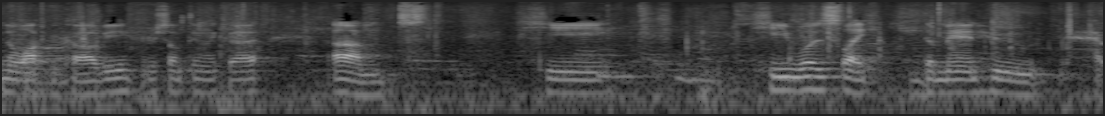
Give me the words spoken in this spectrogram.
Nawakakabi or something like that. Um, he he was like the man who ha-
